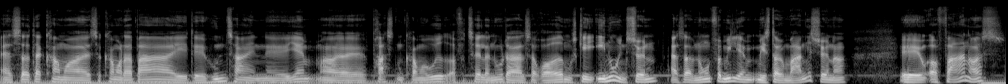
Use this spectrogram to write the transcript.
Altså, der kommer, så kommer der bare et øh, hundtegn øh, hjem, og øh, præsten kommer ud og fortæller, nu der er altså røget måske endnu en søn. Altså, nogle familier mister jo mange sønner, øh, og faren også.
